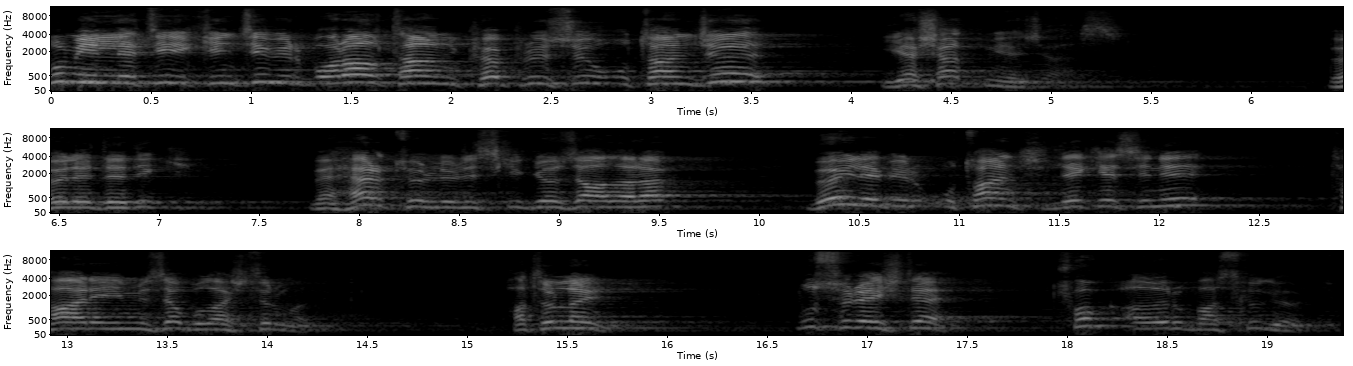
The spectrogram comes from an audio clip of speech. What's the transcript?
Bu milleti ikinci bir Boraltan Köprüsü utancı yaşatmayacağız. Böyle dedik ve her türlü riski göze alarak böyle bir utanç lekesini tarihimize bulaştırmadık. Hatırlayın, bu süreçte çok ağır baskı gördük.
